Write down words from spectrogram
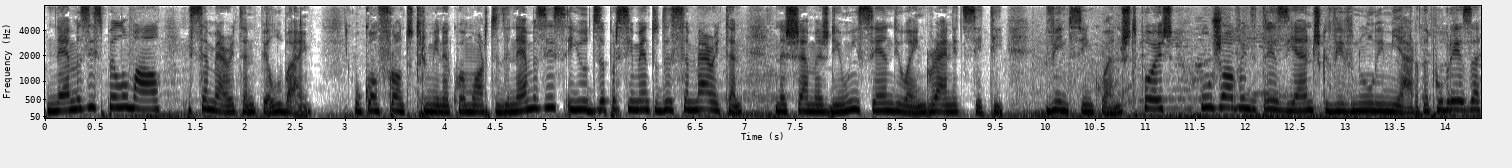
Nemesis pelo mal e Samaritan pelo bem. O confronto termina com a morte de Nemesis e o desaparecimento de Samaritan nas chamas de um incêndio em Granite City. 25 anos depois, um jovem de 13 anos que vive no limiar da pobreza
